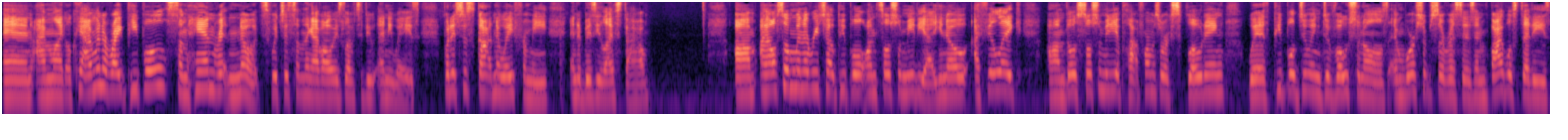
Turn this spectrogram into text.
and I'm like, okay, I'm going to write people some handwritten notes, which is something I've always loved to do, anyways. But it's just gotten away from me in a busy lifestyle. Um, I also am going to reach out people on social media. You know, I feel like um, those social media platforms are exploding with people doing devotionals and worship services and Bible studies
